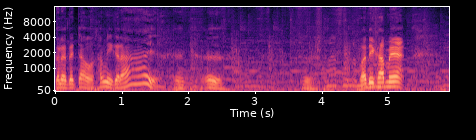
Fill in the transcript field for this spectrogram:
ก็เลยแต่เจ้าทั้งนี้ก็ได้ เออเออเออมาคนละสวัสดีครับแม่ สวัสดี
